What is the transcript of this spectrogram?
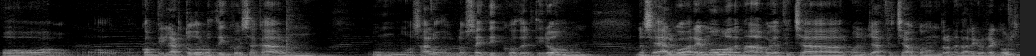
o, compilar todos los discos y sacar un, o sea, los seis discos del tirón. No sé, algo haremos. Además voy a fichar, bueno, ya he fichado con Dromedario Records,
